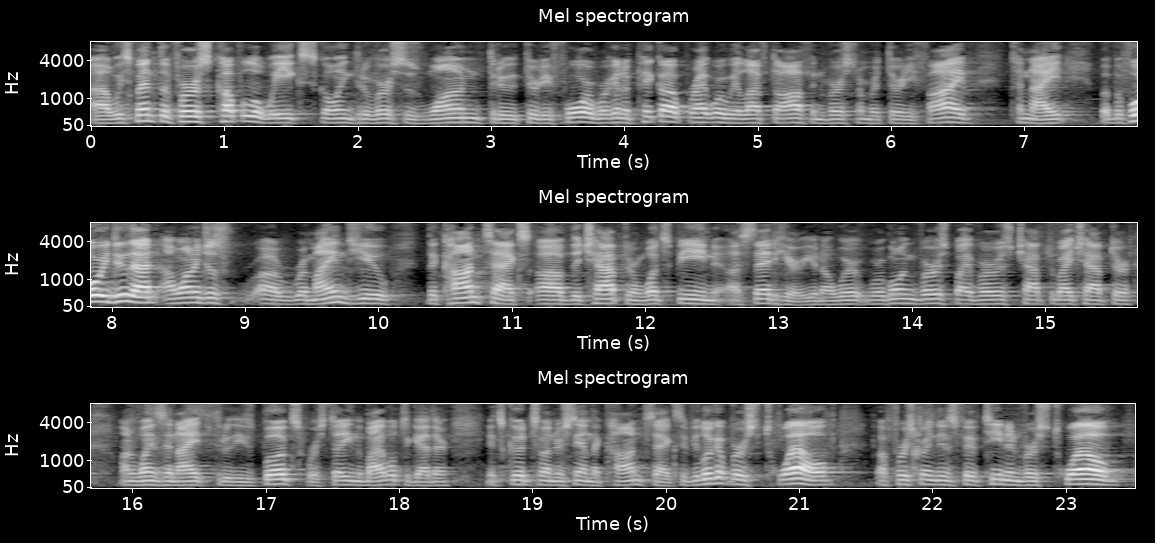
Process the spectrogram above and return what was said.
Uh, we spent the first couple of weeks going through verses 1 through 34. We're going to pick up right where we left off in verse number 35 tonight. But before we do that, I want to just uh, remind you the context of the chapter and what's being uh, said here. You know, we're, we're going verse by verse, chapter by chapter on Wednesday nights through these books. We're studying the Bible together. It's good to understand the context. If you look at verse 12 of 1 Corinthians 15 and verse 12,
